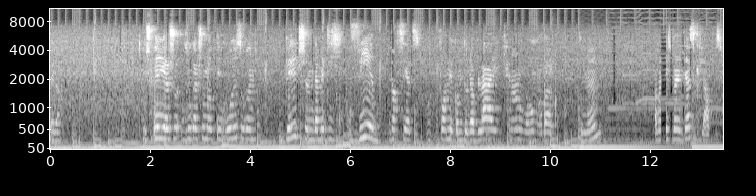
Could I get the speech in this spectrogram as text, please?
Digga. Ich spiele ja schon, sogar schon auf dem größeren Bildschirm, damit ich sehe, was jetzt vor mir kommt oder bleibt. Keine Ahnung warum, aber so, ne? Aber nicht, weil das klappt.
